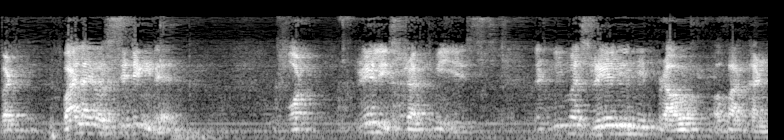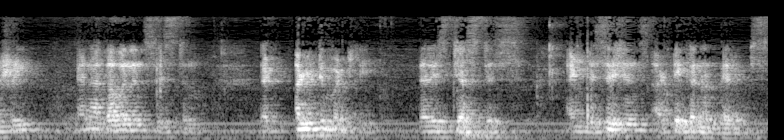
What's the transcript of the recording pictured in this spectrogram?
But while I was sitting there, what really struck me is that we must really be proud of our country and our governance system, that ultimately there is justice and decisions are taken on merits.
